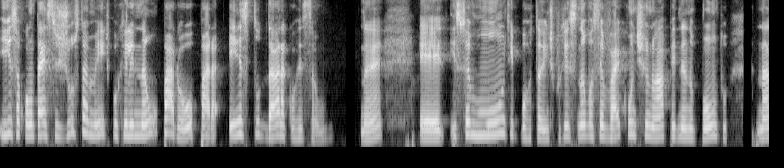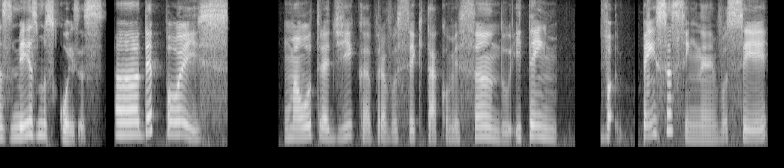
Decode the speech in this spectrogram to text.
E isso acontece justamente porque ele não parou para estudar a correção. Né? É, isso é muito importante, porque senão você vai continuar perdendo ponto nas mesmas coisas. Uh, depois, uma outra dica para você que está começando e tem. Pensa assim, né? Você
